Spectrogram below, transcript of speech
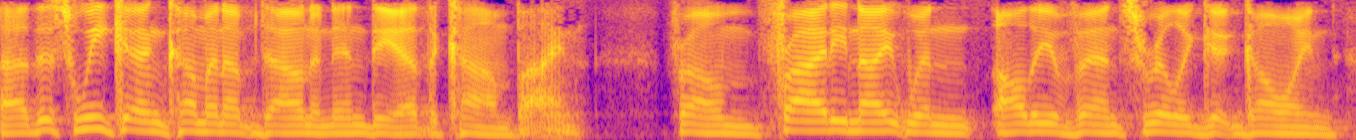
uh, this weekend coming up down in Indy at the Combine, from Friday night when all the events really get going,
